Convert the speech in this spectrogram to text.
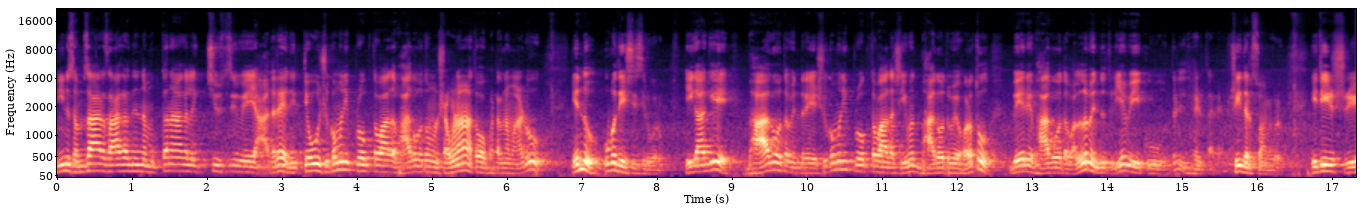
ನೀನು ಸಂಸಾರ ಸಾಗರದಿಂದ ಮುಕ್ತನಾಗಲಿಚ್ಛಿಸುವೆಯಾದರೆ ನಿತ್ಯವೂ ಶುಕಮುನಿ ಪ್ರೋಕ್ತವಾದ ಭಾಗವತವನ್ನು ಶ್ರವಣ ಅಥವಾ ಪಠನ ಮಾಡು ಎಂದು ಉಪದೇಶಿಸಿರುವರು. ಹೀಗಾಗಿ ಭಾಗವತವೆಂದರೆ ಶುಕಮುನಿ ಪ್ರೋಕ್ತವಾದ ಶ್ರೀಮದ್ ಭಾಗವತವೇ ಹೊರತು ಬೇರೆ ಭಾಗವತವಲ್ಲವೆಂದು ತಿಳಿಯಬೇಕು ಅಂತೇಳಿ ಹೇಳ್ತಾರೆ ಶ್ರೀಧರ ಸ್ವಾಮಿಗಳು ಇತಿ ಶ್ರೀ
